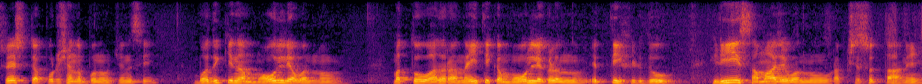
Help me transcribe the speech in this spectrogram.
ಶ್ರೇಷ್ಠ ಪುರುಷನೊಬ್ಬನು ಜನಿಸಿ ಬದುಕಿನ ಮೌಲ್ಯವನ್ನು ಮತ್ತು ಅದರ ನೈತಿಕ ಮೌಲ್ಯಗಳನ್ನು ಎತ್ತಿ ಹಿಡಿದು ಇಡೀ ಸಮಾಜವನ್ನು ರಕ್ಷಿಸುತ್ತಾನೆ.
